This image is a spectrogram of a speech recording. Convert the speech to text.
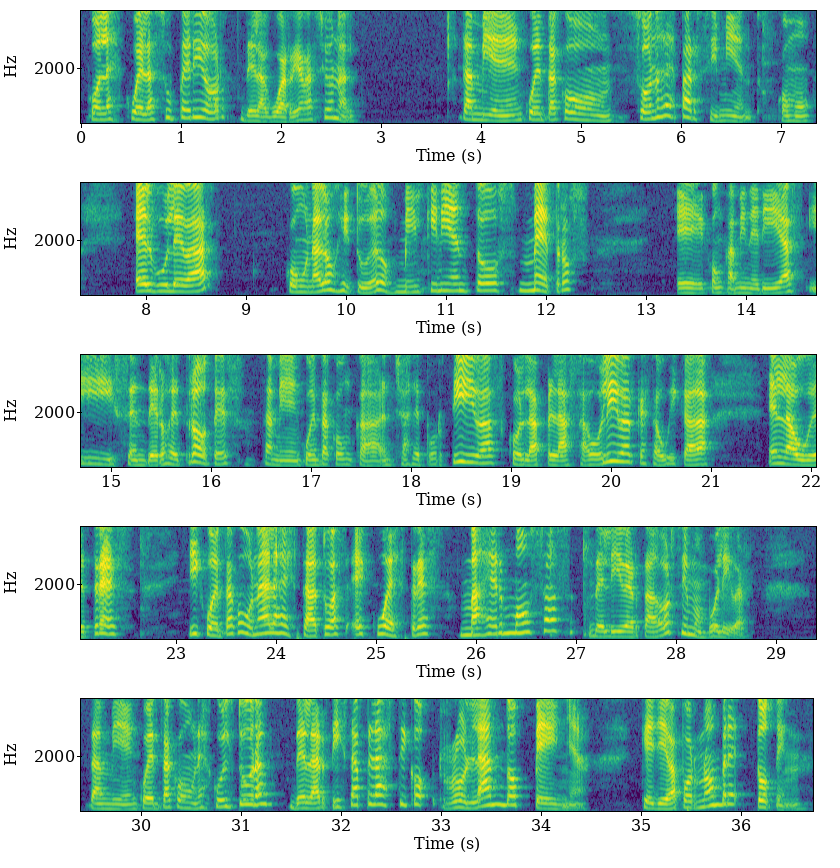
con la Escuela Superior de la Guardia Nacional. También cuenta con zonas de esparcimiento como el Boulevard con una longitud de 2.500 metros, eh, con caminerías y senderos de trotes. También cuenta con canchas deportivas, con la Plaza Bolívar, que está ubicada en la UD3, y cuenta con una de las estatuas ecuestres más hermosas del libertador Simón Bolívar. También cuenta con una escultura del artista plástico Rolando Peña, que lleva por nombre Totem.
